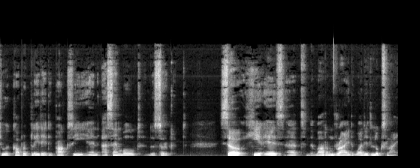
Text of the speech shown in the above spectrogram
to a copper-plated epoxy, and assembled the circuit. So here is at the bottom right what it looks like.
